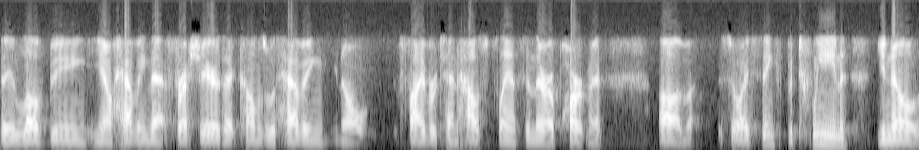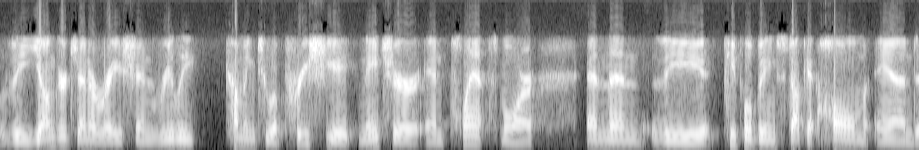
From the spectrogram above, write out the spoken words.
they love being, you know, having that fresh air that comes with having, you know, five or ten house plants in their apartment. Um, so I think between, you know, the younger generation really coming to appreciate nature and plants more, and then the people being stuck at home and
